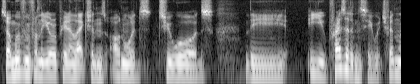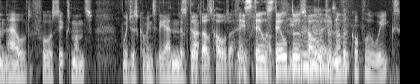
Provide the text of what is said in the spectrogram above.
So moving from the European elections onwards towards the EU presidency, which Finland held for six months, we're just coming to the end of the It still that. does hold, I think. It still still does hold another couple of weeks,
